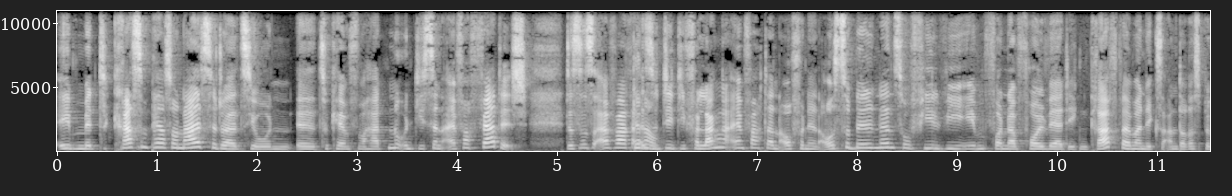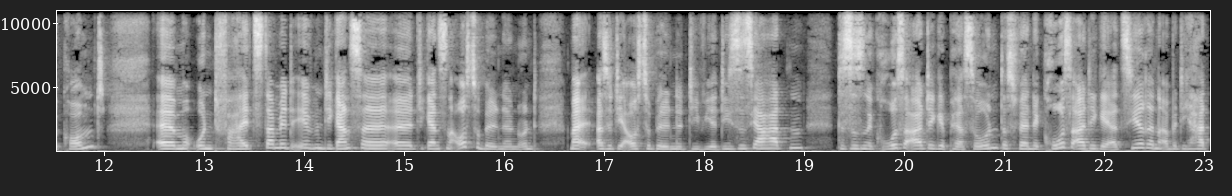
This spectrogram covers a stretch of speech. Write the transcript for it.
eben mit krassen Personalsituationen äh, zu kämpfen hatten und die sind einfach fertig. Das ist einfach, genau. also die, die verlangen einfach dann auch von den Auszubildenden so viel wie eben von der vollwertigen Kraft, weil man nichts anderes bekommt ähm, und verheizt damit eben die ganze, äh, die ganzen Auszubildenden und mal, also die Auszubildende, die wir dieses Jahr hatten, das ist eine großartige Person, das wäre eine großartige Erzieherin, aber die hat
